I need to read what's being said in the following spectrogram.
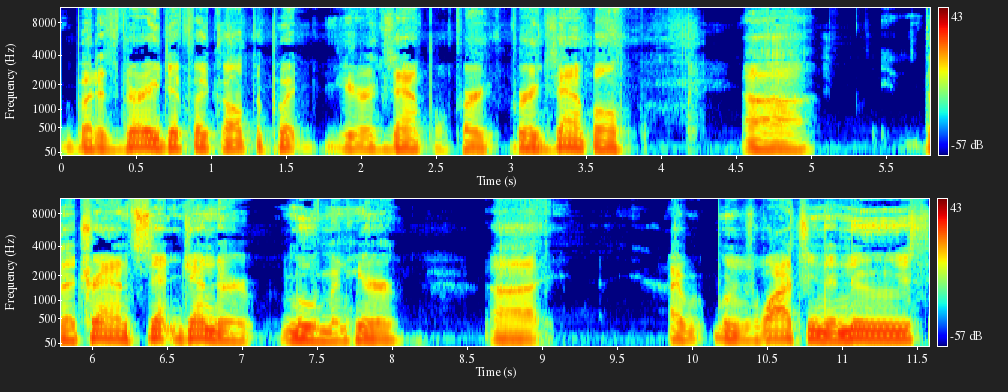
but it's very difficult to put your example. For for example, uh, the transgender movement here. Uh, I was watching the news,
